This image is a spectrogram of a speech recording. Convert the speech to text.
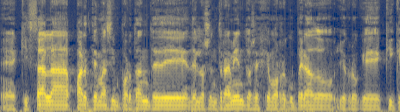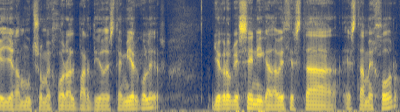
Eh, quizá la parte más importante de, de, los entrenamientos es que hemos recuperado, yo creo que Quique llega mucho mejor al partido de este miércoles. Yo creo que Seni cada vez está, está mejor.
